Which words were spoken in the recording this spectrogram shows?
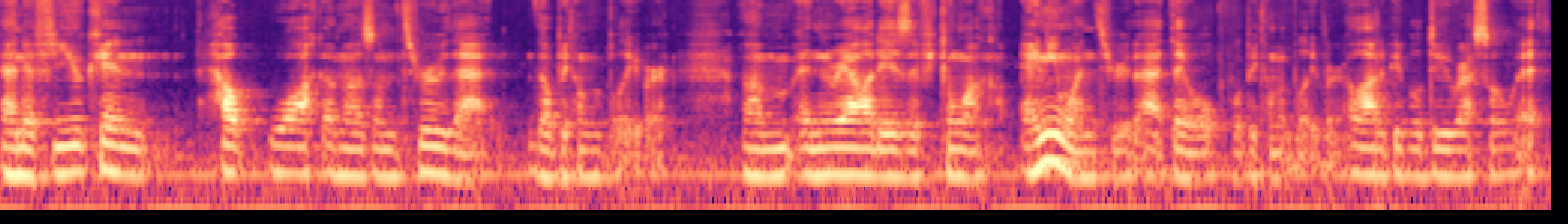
And if you can help walk a Muslim through that, they'll become a believer. Um, and the reality is, if you can walk anyone through that, they will, will become a believer. A lot of people do wrestle with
